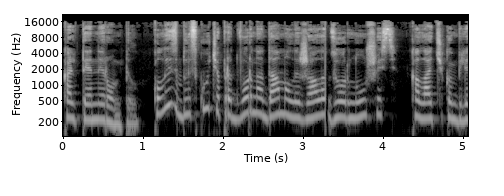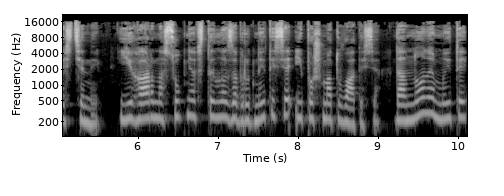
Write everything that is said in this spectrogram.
кальтений ромпіл. Колись блискуча придворна дама лежала, згорнувшись калачиком біля стіни. Її гарна сукня встигла забруднитися і пошматуватися. Давно не мите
